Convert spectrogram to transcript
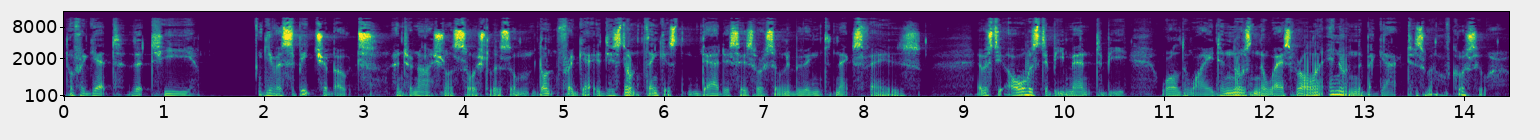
Don't forget that he gave a speech about international socialism. Don't forget, he don't think it's dead. He says we're simply moving to the next phase. It was to, always to be meant to be worldwide, and those in the West were all in on the big act as well. Of course they were.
